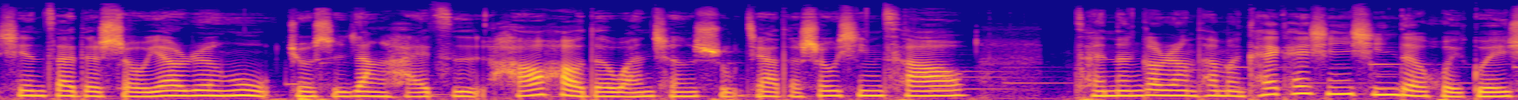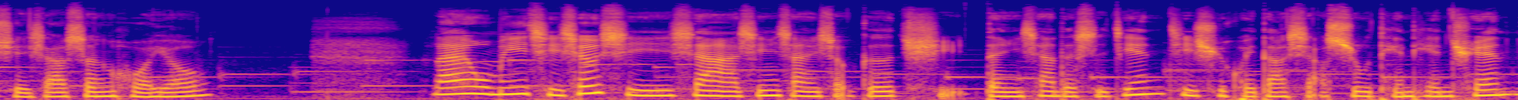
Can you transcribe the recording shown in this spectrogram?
现在的首要任务就是让孩子好好的完成暑假的收心操。才能够让他们开开心心的回归学校生活哟。来，我们一起休息一下，欣赏一首歌曲。等一下的时间，继续回到小树甜甜圈。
